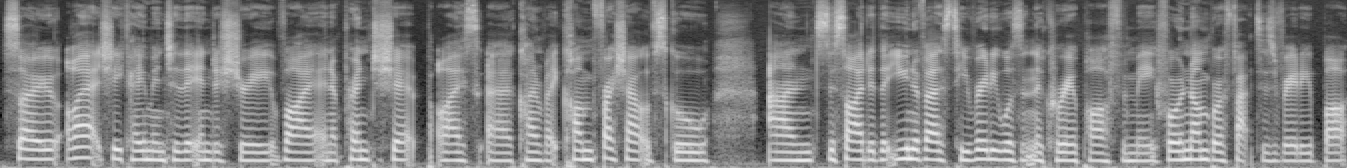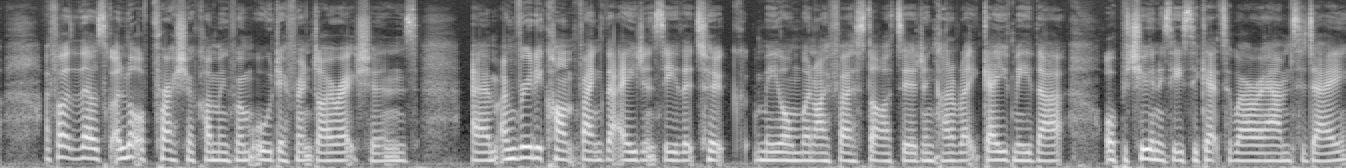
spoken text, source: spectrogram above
So I actually came into the industry via an apprenticeship. I uh, kind of like come fresh out of school and decided that university really wasn't the career path for me for a number of factors, really. But I felt that there was a lot of pressure coming from all different directions. Um, and really can't thank the agency that took me on when I first started and kind of like gave me that opportunity to get to where I am today.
